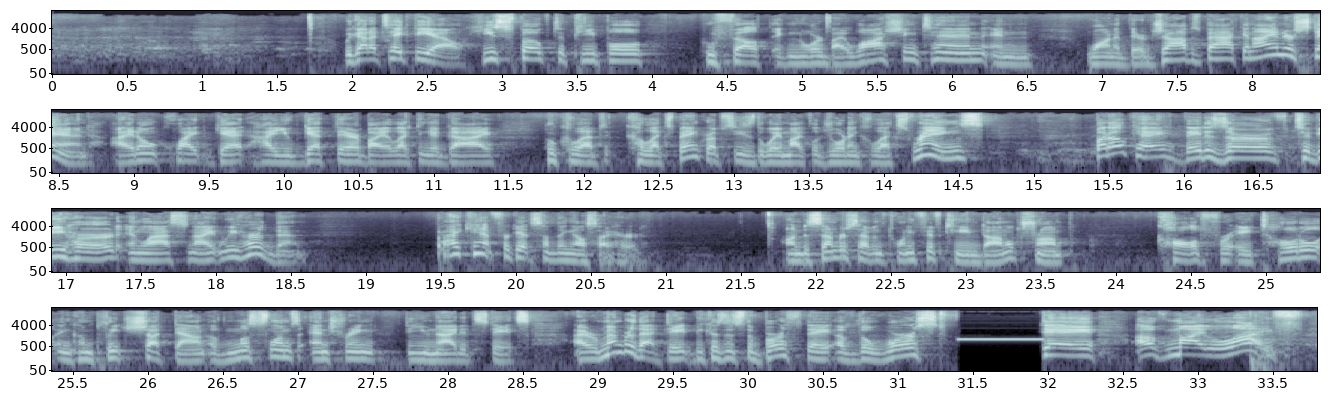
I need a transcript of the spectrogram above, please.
We got to take the L. He spoke to people who felt ignored by Washington and wanted their jobs back. And I understand. I don't quite get how you get there by electing a guy who collect, collects bankruptcies the way Michael Jordan collects rings. But okay, they deserve to be heard, and last night we heard them. But I can't forget something else I heard. On December 7th, 2015, Donald Trump called for a total and complete shutdown of Muslims entering the United States. I remember that date because it's the birthday of the worst day of my life.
